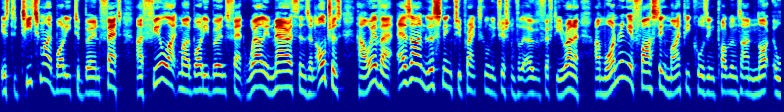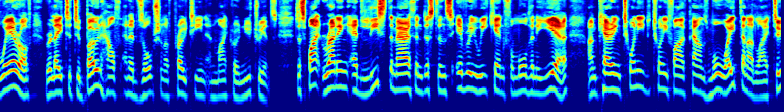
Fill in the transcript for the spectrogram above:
is to teach my body to burn fat. I feel like my body burns fat well in marathons and ultras. However, as I'm listening to practical nutrition for the over 50 runner, I'm wondering if fasting might be causing problems I'm not aware of related to bone health and absorption of protein and micronutrients. Despite running at least the marathon distance, distance every weekend for more than a year. I'm carrying 20 to 25 pounds more weight than I'd like to.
